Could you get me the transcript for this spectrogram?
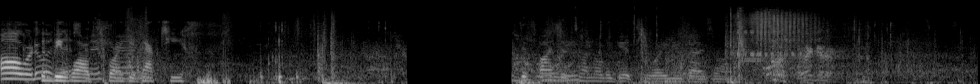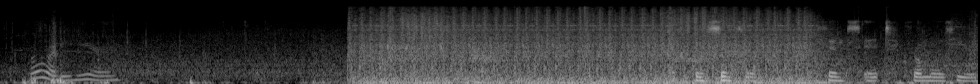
Oh, we're It's doing gonna be a while before I get back to you. To find a tunnel to get to where you guys are. We're already here. And since it, since it, Chroma here.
